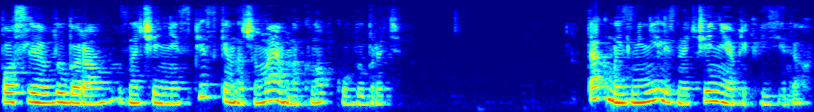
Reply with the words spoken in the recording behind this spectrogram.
После выбора значения из списка нажимаем на кнопку «Выбрать». Так мы изменили значения в реквизитах.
